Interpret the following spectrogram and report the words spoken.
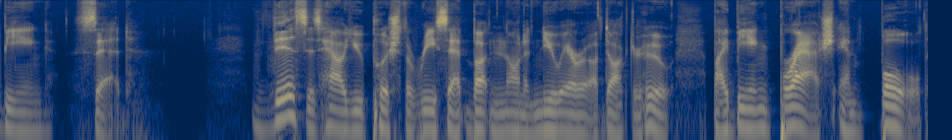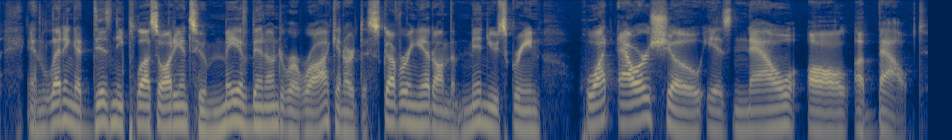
being said, this is how you push the reset button on a new era of Doctor Who by being brash and bold and letting a Disney Plus audience who may have been under a rock and are discovering it on the menu screen what our show is now all about.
